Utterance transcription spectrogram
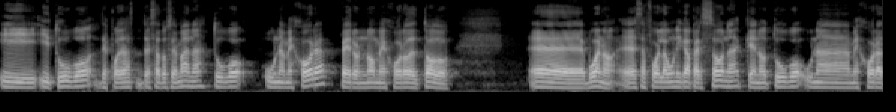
y, tuvo, después de esas dos semanas, tuvo una mejora, pero no mejoró del todo. Eh, bueno, esa fue la única persona que no tuvo una mejora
